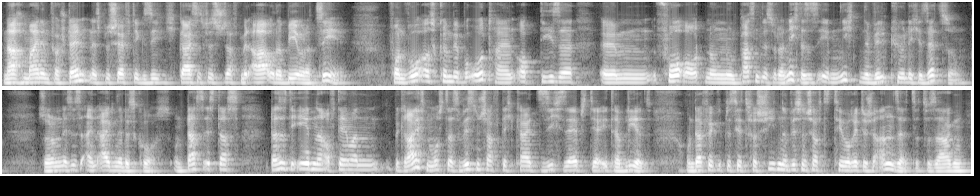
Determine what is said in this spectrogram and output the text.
nach meinem Verständnis beschäftigt sich Geisteswissenschaft mit A oder B oder C? Von wo aus können wir beurteilen, ob diese ähm, Vorordnung nun passend ist oder nicht? Das ist eben nicht eine willkürliche Setzung, sondern es ist ein eigener Diskurs. Und das ist das, das ist die Ebene, auf der man begreifen muss, dass Wissenschaftlichkeit sich selbst ja etabliert. Und dafür gibt es jetzt verschiedene wissenschaftstheoretische Ansätze, zu sagen,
